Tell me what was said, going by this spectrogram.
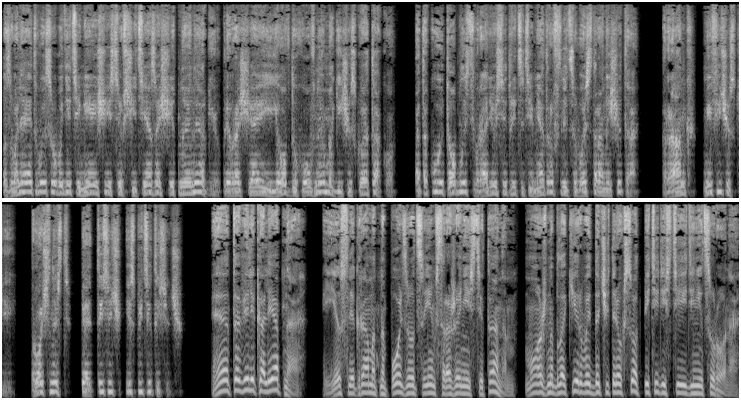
позволяет высвободить имеющуюся в щите защитную энергию, превращая ее в духовную магическую атаку. Атакует область в радиусе 30 метров с лицевой стороны щита. Ранг – мифический. Прочность – 5000 из 5000. Это великолепно. Если грамотно пользоваться им в сражении с Титаном, можно блокировать до 450 единиц урона.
